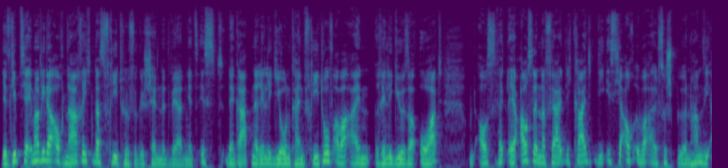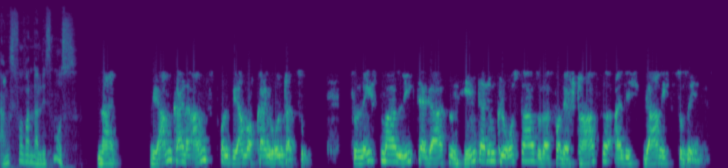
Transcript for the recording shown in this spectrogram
Jetzt gibt es ja immer wieder auch Nachrichten, dass Friedhöfe geschändet werden. Jetzt ist der Garten der Religion kein Friedhof, aber ein religiöser Ort. Und Aus äh, Ausländerfeindlichkeit, die ist ja auch überall zu spüren. Haben Sie Angst vor Vandalismus? Nein, wir haben keine Angst und wir haben auch keinen Grund dazu. Zunächst mal liegt der Garten hinter dem Kloster, sodass von der Straße eigentlich gar nichts zu sehen ist.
